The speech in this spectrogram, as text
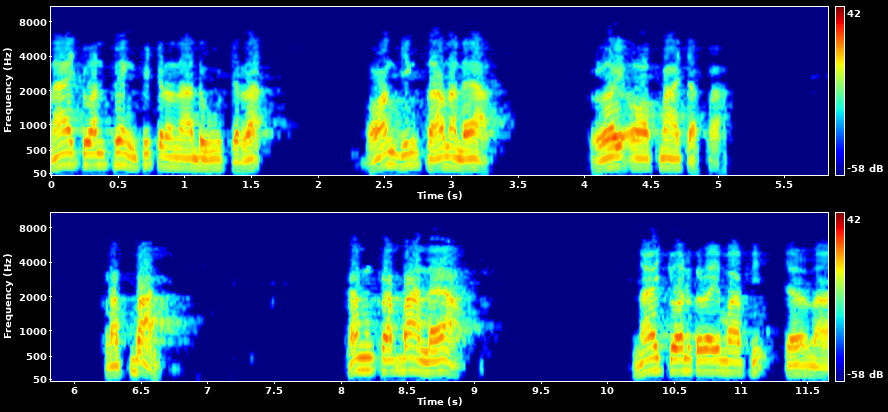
นายจวนเพ่งพิจารณาดูจระของหญิงสาวนั่นแหละเลยออกมาจากป่ากลับบ้านทำกลับบ้านแล้วนายจวนก็เลยมาพิจารณา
